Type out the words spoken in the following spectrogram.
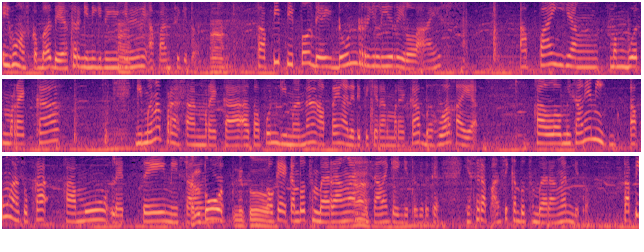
Ih gue gak suka banget deh, ser gini gini gini, gini apaan sih? Gitu. Nah, tapi people they don't really realize apa yang membuat mereka gimana perasaan mereka ataupun gimana apa yang ada di pikiran mereka bahwa kayak kalau misalnya nih aku nggak suka kamu let's say misalnya kentut gitu Oke, kentut sembarangan Ah. misalnya kayak gitu gitu kayak ya sih apaan sih kentut sembarangan gitu. Tapi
